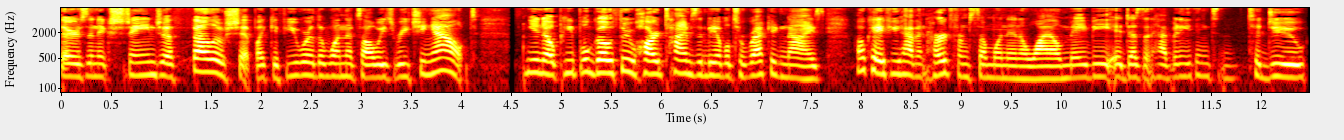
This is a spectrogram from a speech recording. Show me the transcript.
There's an exchange of fellowship. Like if you were the one that's always reaching out, you know, people go through hard times and be able to recognize, okay, if you haven't heard from someone in a while, maybe it doesn't have anything to, to do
